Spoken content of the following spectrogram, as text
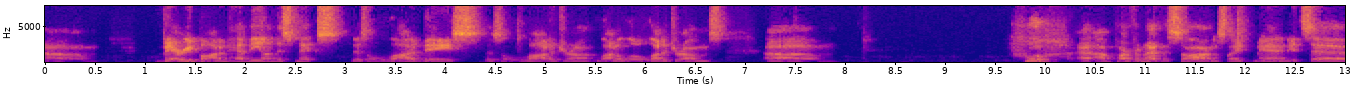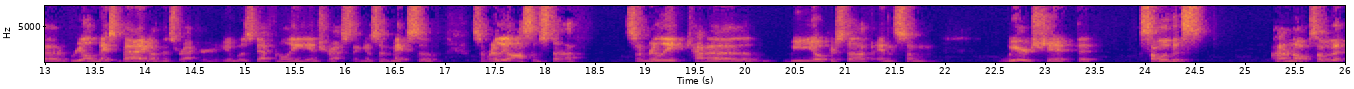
Um, very bottom heavy on this mix. There's a lot of bass. There's a lot of drum, a lot of low, lot of drums. Um, whew, apart from that, the songs, like, man, it's a real mixed bag on this record. It was definitely interesting. It was a mix of some really awesome stuff, some really kind of mediocre stuff, and some weird shit that some of it's, I don't know, some of it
